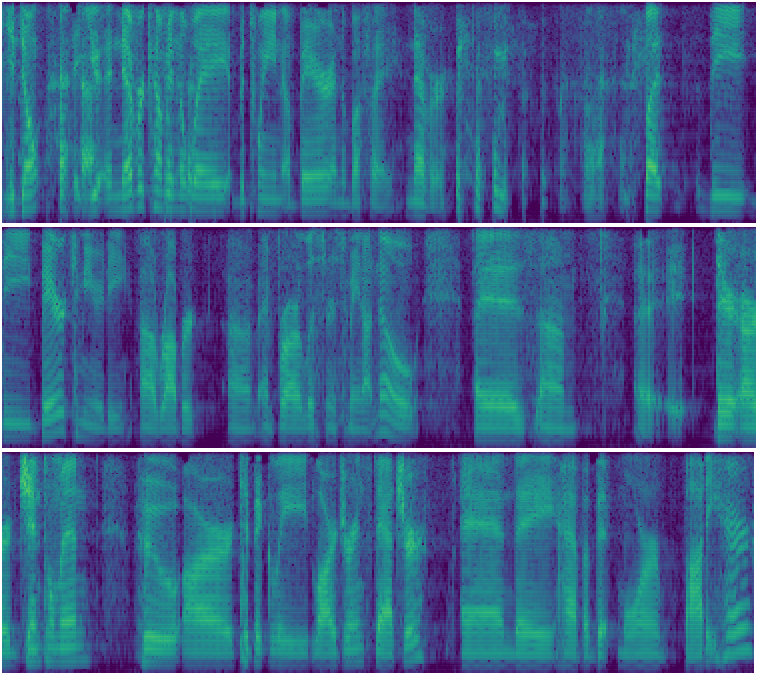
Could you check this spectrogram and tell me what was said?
You don't you uh, never come in the way between a bear and the buffet. Never. But the the bear community, uh, Robert, um, and for our listeners who may not know, is um, uh, there are gentlemen who are typically larger in stature and they have a bit more body hair.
